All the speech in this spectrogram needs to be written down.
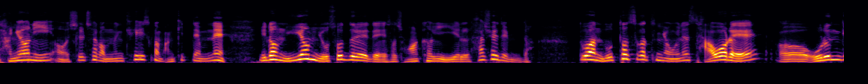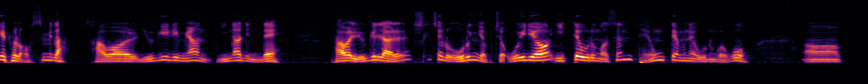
당연히 어, 실체가 없는 케이스가 많기 때문에 이런 위험 요소들에 대해서 정확하게 이해를 하셔야 됩니다. 또한 노터스 같은 경우에는 4월에 어, 오른 게 별로 없습니다. 4월 6일이면 이날인데 4월 6일 날 실제로 오른 게 없죠. 오히려 이때 오른 것은 대웅 때문에 오른 거고 어,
